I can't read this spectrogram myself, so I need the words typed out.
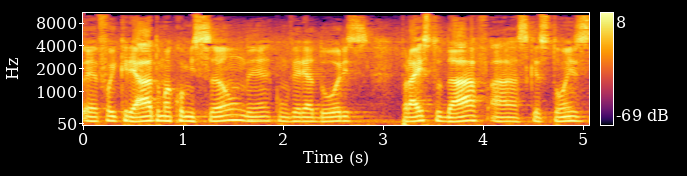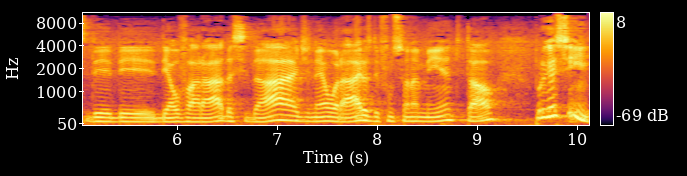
é, foi criada uma comissão né, com vereadores para estudar as questões de, de, de, alvará da cidade, né, horários de funcionamento e tal. Porque assim,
